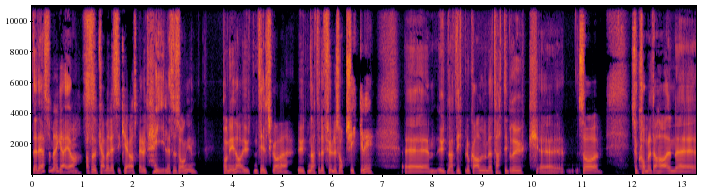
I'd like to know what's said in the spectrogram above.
Det er det som er greia. Altså, Kan vi risikere å spille ut hele sesongen på ny, da, uten tilskuere? Uten at det fylles opp skikkelig? Uh, uten at VIP-lokalene blir tatt i bruk? Uh, så, så, kommer det til å ha en uh,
